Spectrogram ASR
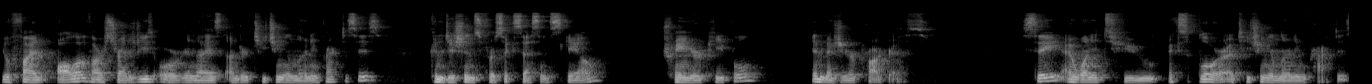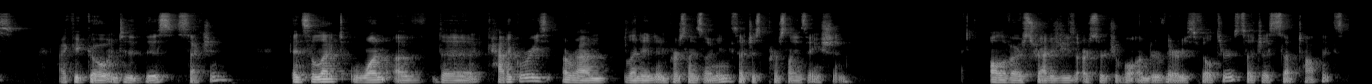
you'll find all of our strategies organized under teaching and learning practices, conditions for success and scale, train your people, and measure your progress. Say I wanted to explore a teaching and learning practice, I could go into this section and select one of the categories around blended and personalized learning, such as personalization. All of our strategies are searchable under various filters, such as subtopics.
